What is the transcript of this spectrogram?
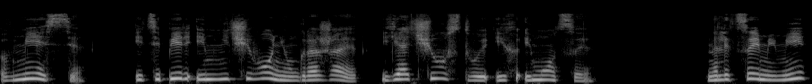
вместе, и теперь им ничего не угрожает. Я чувствую их эмоции. На лице Мими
